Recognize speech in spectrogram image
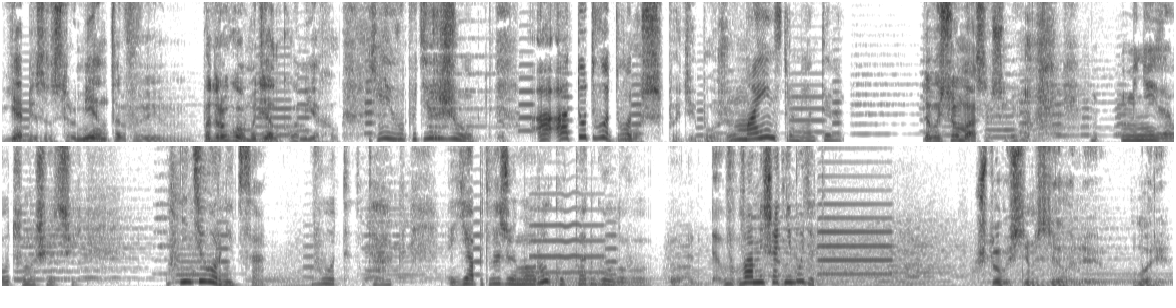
я без инструментов, и по другому делу к вам ехал. Я его подержу. А, а тут вот, вот. Господи, боже Мои инструменты. Да вы с ума сошли. Меня и зовут сумасшедший. Он не дернется. Вот так. Я подложу ему руку под голову. Вам мешать не будет? Что вы с ним сделали, Лори?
